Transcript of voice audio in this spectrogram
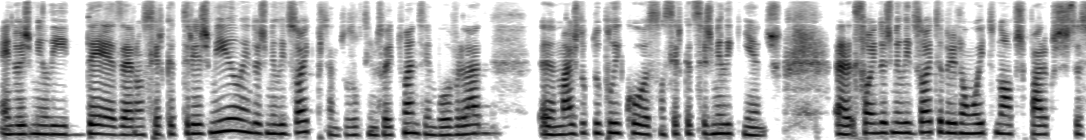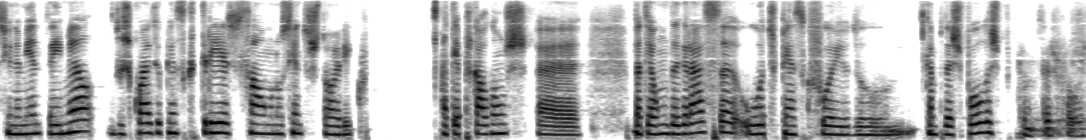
em 2010 eram cerca de 3 mil, em 2018, portanto os últimos 8 anos, em boa verdade, uh, mais do que duplicou, são cerca de 6.500. Uh, só em 2018 abriram 8 novos parques de estacionamento da EMEL, dos quais eu penso que 3 são no centro histórico até porque alguns, uh, portanto é um da Graça, o outro penso que foi o do Campo das Polas, Campo das Polas.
